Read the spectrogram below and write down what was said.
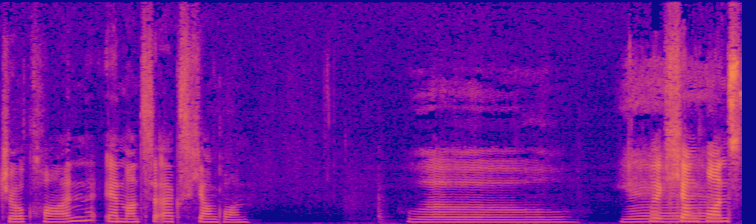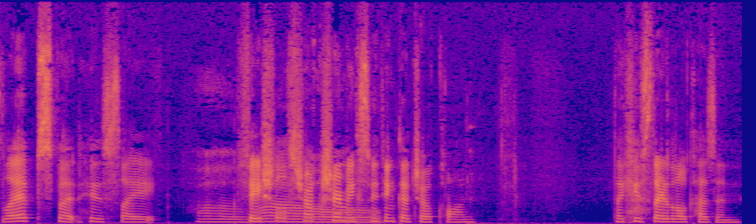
Joe Kwan and Monsta X Hyungwon. Whoa. Yeah. Like Hyungwon's lips, but his like Oh, facial structure makes me think of Joe Kwan. Like he's their little cousin,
